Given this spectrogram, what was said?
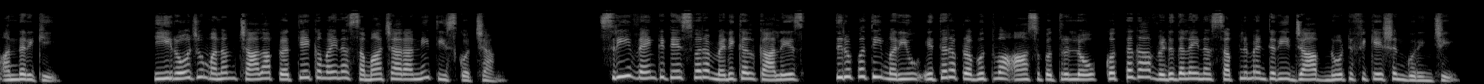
అందరికీ. ఈరోజు మనం చాలా ప్రత్యేకమైన సమాచారాన్ని తీసుకొచ్చాం. శ్రీ వెంకటేశ్వర మెడికల్ కాలేజ్ తిరుపతి మరియు ఇతర ప్రభుత్వ ఆసుపత్రుల్లో కొత్తగా విడుదలైన సప్లిమెంటరీ జాబ్ నోటిఫికేషన్ గురించి.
